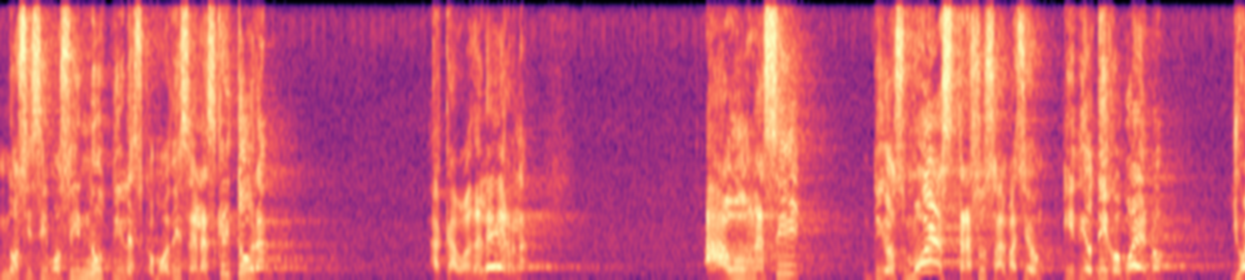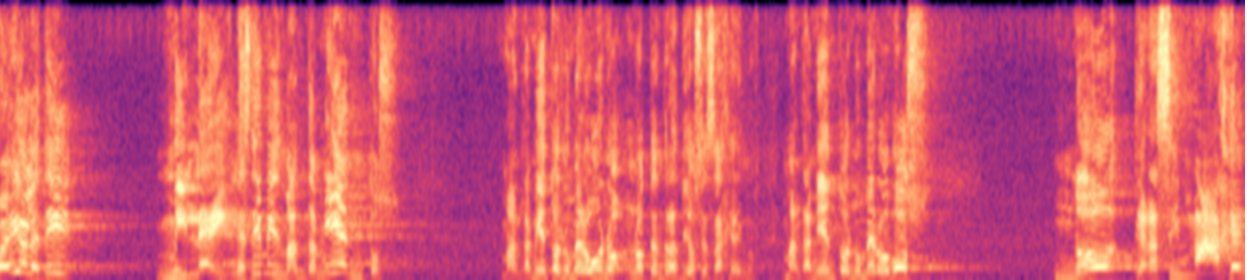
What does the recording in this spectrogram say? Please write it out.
nos hicimos inútiles, como dice la escritura, acabo de leerla, Aún así, Dios muestra su salvación. Y Dios dijo, bueno, yo a ellos les di mi ley, les di mis mandamientos. Mandamiento número uno, no tendrás dioses ajenos. Mandamiento número dos, no te harás imagen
